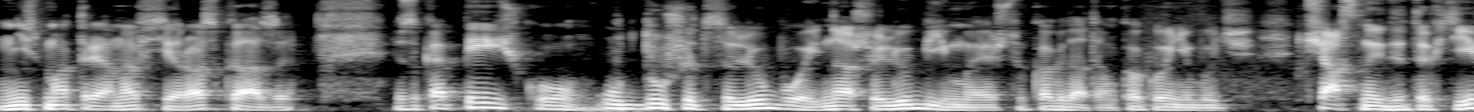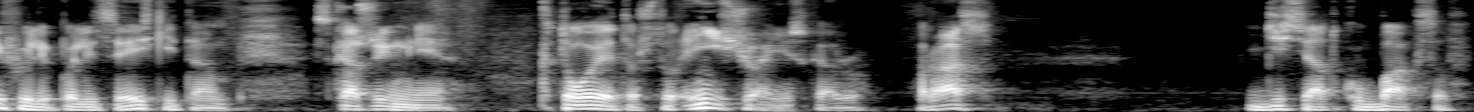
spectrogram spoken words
Несмотря на все рассказы. За копеечку удушится любой, наше любимое, что когда там какой-нибудь частный детектив или полицейский там, скажи мне, кто это, что... И ничего не скажу. Раз, десятку баксов,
